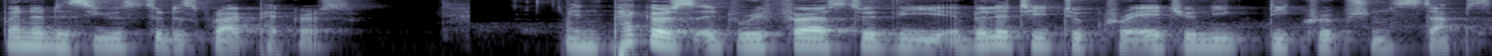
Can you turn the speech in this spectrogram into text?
when it is used to describe packers. In packers, it refers to the ability to create unique decryption stubs.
